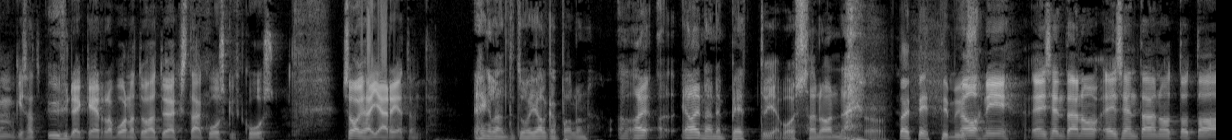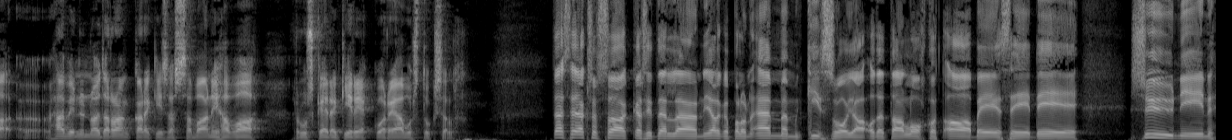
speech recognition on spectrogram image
MM-kisat yhden kerran vuonna 1966. Se on ihan järjetöntä. Englanti tuo jalkapallon ainainen pettyjä, voisi sanoa näin. Tai pettymys. No niin, ei sentään ole, ei sentään ole tota, hävinnyt noita rankkarikisassa, vaan ihan vaan ruskeiden kirjekuoriavustuksella. Tässä jaksossa käsitellään jalkapallon MM-kisoja, otetaan lohkot A, B, C, D syyniin,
